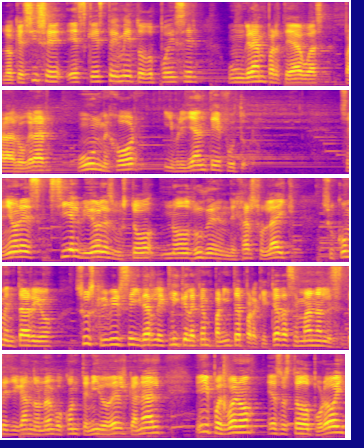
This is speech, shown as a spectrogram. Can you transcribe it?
Lo que sí sé es que este método puede ser un gran parteaguas para lograr un mejor y brillante futuro. Señores, si el video les gustó, no duden en dejar su like, su comentario, suscribirse y darle clic a la campanita para que cada semana les esté llegando nuevo contenido del canal. Y pues bueno, eso es todo por hoy.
